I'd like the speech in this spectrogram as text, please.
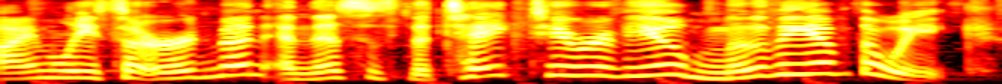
I'm Lisa Erdman, and this is the Take Two Review Movie of the Week.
